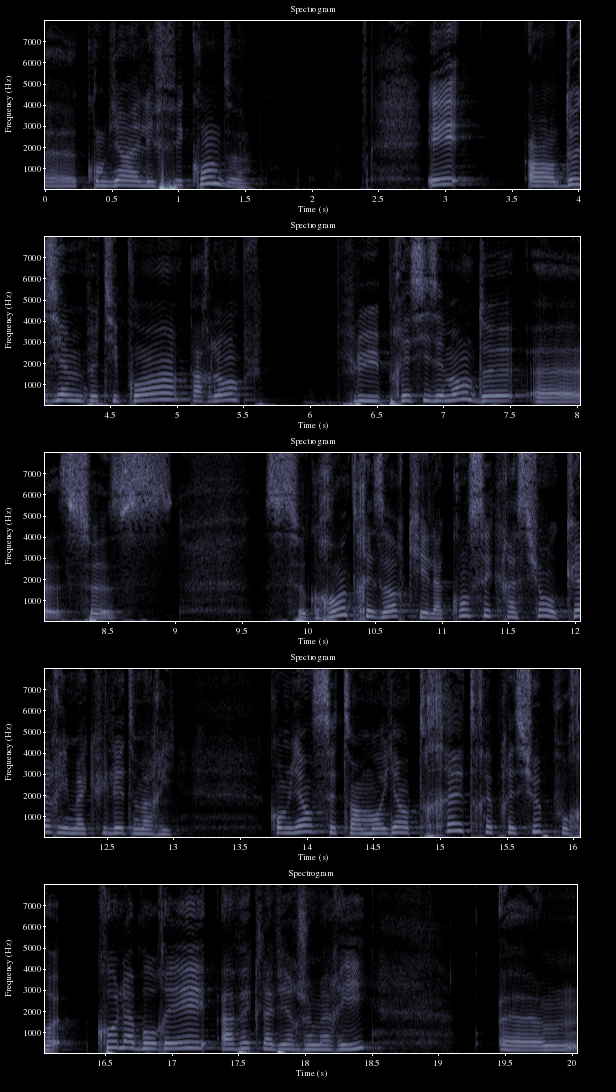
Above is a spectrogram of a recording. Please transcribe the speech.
euh, combien elle est féconde. Et en deuxième petit point, parlons plus, précisément de euh, ce, grand trésor qui est la consécration au cœur immaculé de Marie. Combien c'est un moyen très très précieux pour collaborer avec la Vierge Marie euh,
